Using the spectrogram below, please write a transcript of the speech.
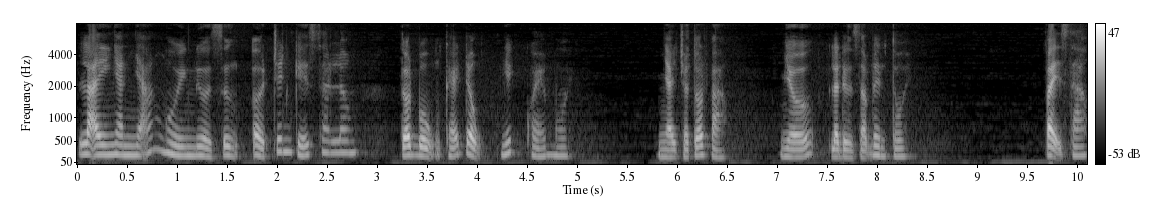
lại nhàn nhã ngồi nửa dựng ở trên ghế salon, tốt bụng khẽ động nhích khóe môi. Nhảy cho tốt vào, nhớ là đừng dẫm lên tôi. Vậy sao?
